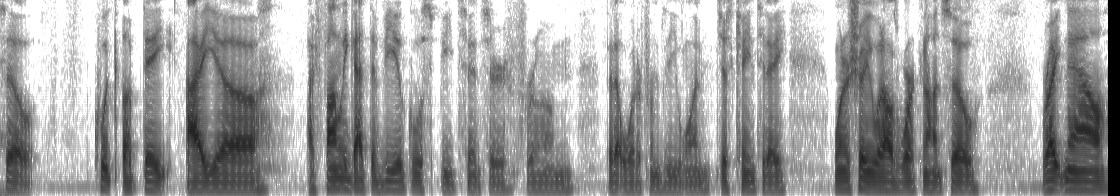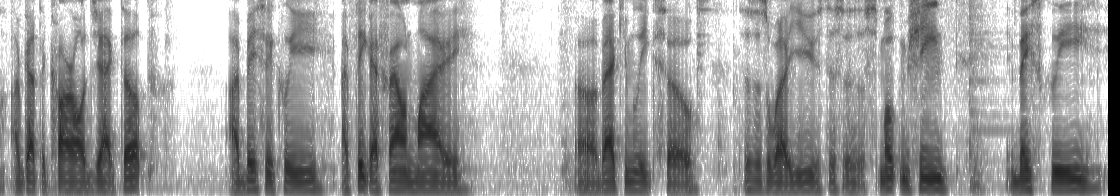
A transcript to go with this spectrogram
So quick update. I uh, I finally got the vehicle speed sensor from that I ordered from Z1. Just came today. Want to show you what I was working on. So right now I've got the car all jacked up. I basically I think I found my uh, vacuum leak. So this is what I use. This is a smoke machine. It basically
